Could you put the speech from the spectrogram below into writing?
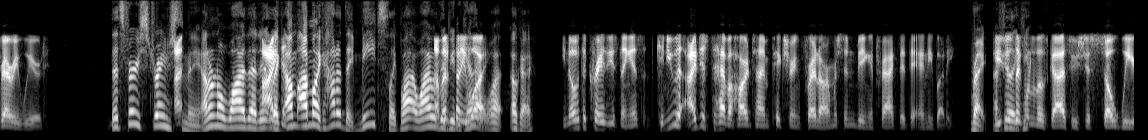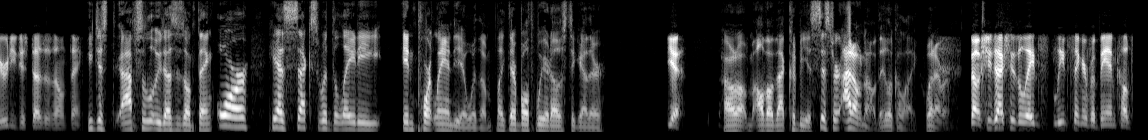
very weird. That's very strange to me. I don't know why that is. I like just- I'm I'm like, how did they meet? Like why why would I'm they be together? What? Okay. You know what the craziest thing is? Can you? I just have a hard time picturing Fred Armisen being attracted to anybody. Right. He's just like like, he, one of those guys who's just so weird. He just does his own thing. he just absolutely does his own thing. Or he has sex with the lady in Portlandia with him. Like they're both weirdos together. Yeah. I don't know, although that could be his sister. I don't know. They look alike. Whatever. No, she's actually the lead, lead singer of a band called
